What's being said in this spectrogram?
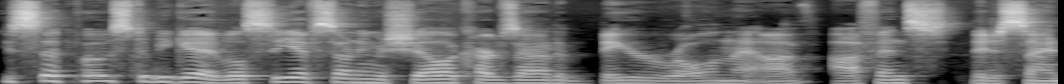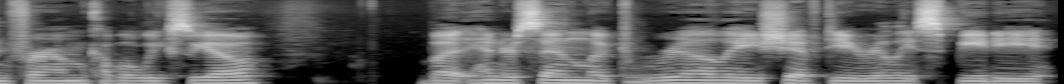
He's supposed to be good. We'll see if Sony Michel carves out a bigger role in that off- offense. They just signed for him a couple weeks ago. But Henderson looked really shifty, really speedy.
